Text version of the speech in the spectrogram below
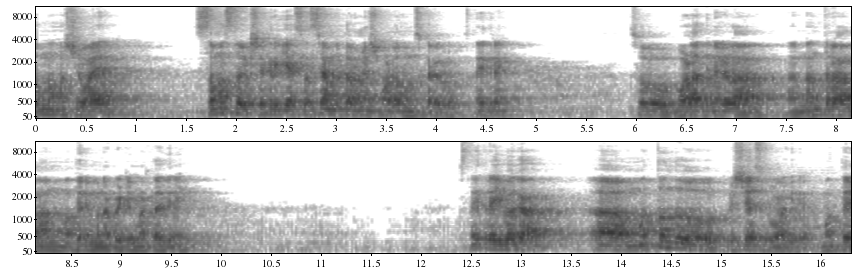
ಓಂ ನಮಃ ಶಿವಾಯ. ಸಮಸ್ತ ವೀಕ್ಷಕರಿಗೆ ಸಸ್ಯಾಮೃತ ರಮೇಶ್ ಮಾಡೋ ನಮಸ್ಕಾರಗಳು. ಸ್ನೇಹಿತರೆ, ಸೊ ಭಾಳ ದಿನಗಳ ನಂತರ ನಾನು ಮತ್ತೆ ನಿಮ್ಮನ್ನು ಭೇಟಿ ಮಾಡ್ತಾ ಇದ್ದೀನಿ. ಸ್ನೇಹಿತರೆ, ಇವಾಗ ಮತ್ತೊಂದು ವಿಷಯ ಶುರುವಾಗಿದೆ. ಮತ್ತೆ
